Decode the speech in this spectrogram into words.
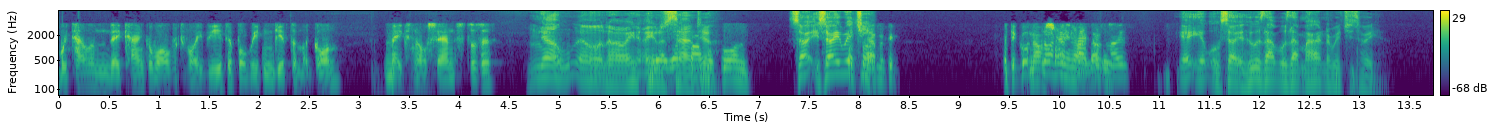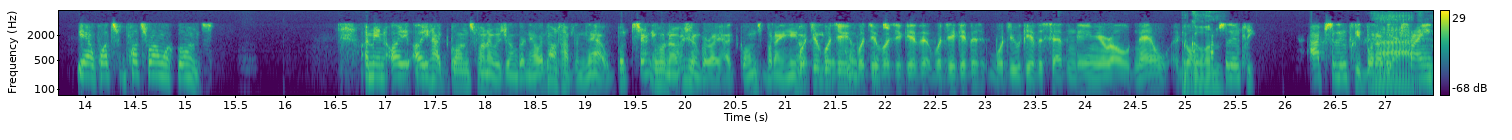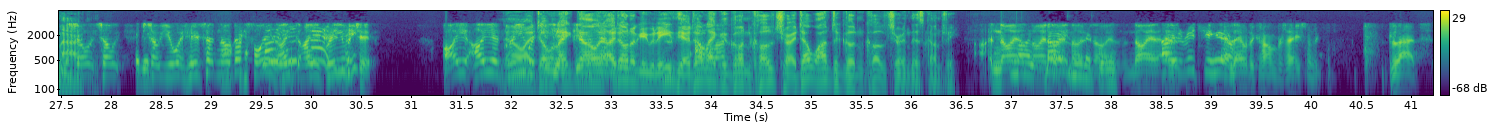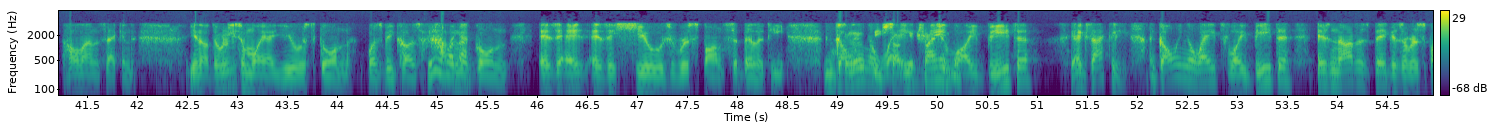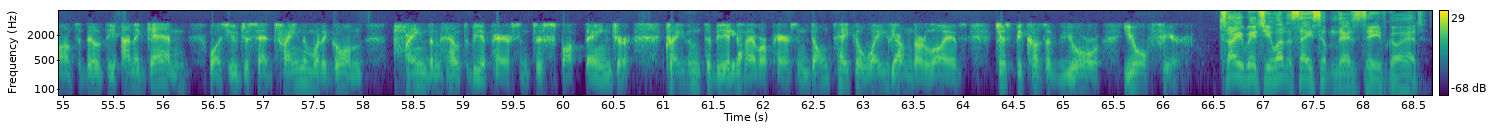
We're telling them they can't go over to Ibiza, but we can give them a gun. Makes no sense, does it? No, no, no. I, I Yeah, what's understand. wrong Yeah. with? Sorry, sorry, Richie. wrong with the- But the guns No, don't sorry, no, was- Yeah, yeah. Oh, sorry. Who was that? Was that Martin or Richie? Sorry. Yeah, what's what's wrong with guns? I mean, I, I had guns when I was younger. Now I don't have them now, but certainly when I was younger, I had guns. But I knew. Would you, would you, would you, would you give it? Would you give it? Would you give a 17 year old now a A gun? gun? Absolutely, absolutely. But I Ah, was trained. Mark. So, so, so you here's a, no, that's fine. I, I agree with you. I, I agree No, with I don't you. like. Give a No, I don't agree with either. I don't Hold like a gun culture. I don't want a gun culture in this country. No, no, No, no, no, no, no, no, no, no. no. I- Hi, I- Richie here. Allow the conversation. Lads, hold on a second. You know, the reason why I used gun was because having a gun is a, is a huge responsibility. Going Absolutely. So away you to train them. Ibiza, exactly. And going away to Ibiza is not as big as a responsibility. And again, what you just said, train them with a gun, train them how to be a person, to spot danger, train them to be a clever person. Don't take away from their lives just because of your your fear. Sorry, Richie. You want to say something there to Steve? Go ahead.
